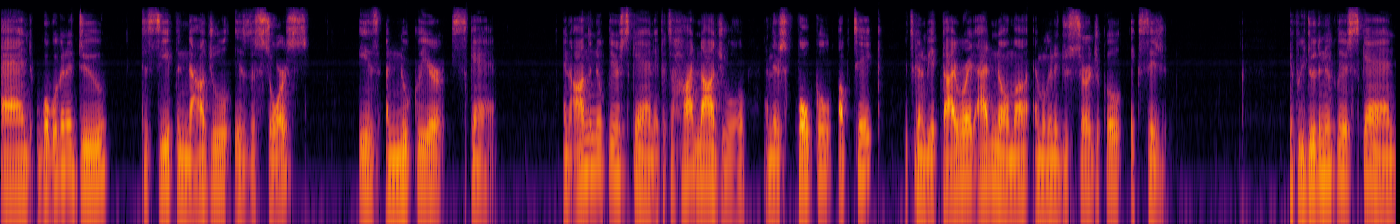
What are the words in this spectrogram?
And what we're going to do to see if the nodule is the source is a nuclear scan. And on the nuclear scan, if it's a hot nodule and there's focal uptake, it's going to be a thyroid adenoma and we're going to do surgical excision. If we do the nuclear scan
